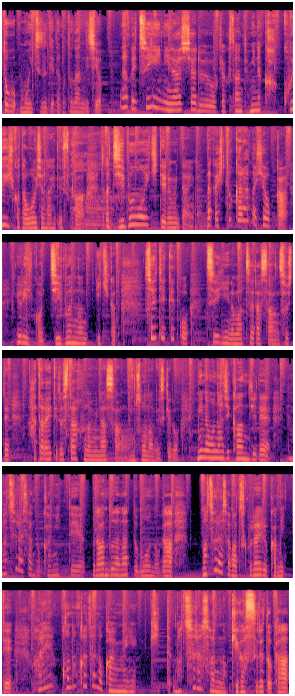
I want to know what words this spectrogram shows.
と思い続けたことなんですよ。なんか次にいらっしゃるお客さんってみんなかっこいい方多いじゃないですか。だから自分を生きてるみたいな。なんか人からの評価よりこう自分の生き方。それで結構次の松浦さんそして働いてるスタッフの皆さんもそうなんですけどみんな同じ感じで松浦さんの髪ってブランドだなと思うのが松浦さんが作られる髪ってあれ？この方の髪切った松浦さんの気がするとか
